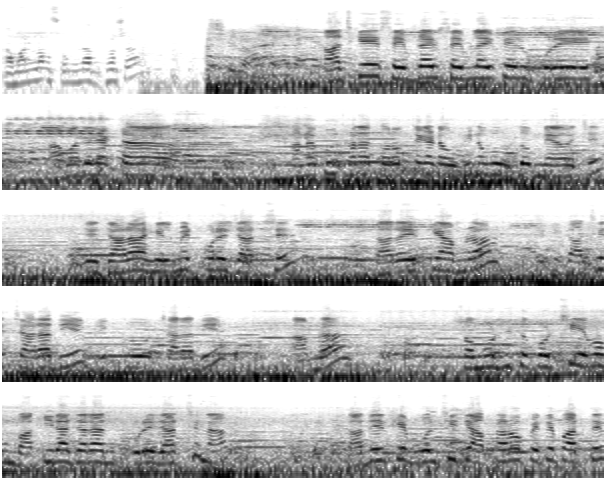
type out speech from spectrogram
আমার নাম সোমনাথ ঘোষাল। আজকে সেভ ড্রাইভ সেভ লাইফের উপরে আমাদের একটা আহ, খানাকুল থানার তরফ থেকে একটা অভিনব উদ্যোগ নেওয়া হয়েছে যে যারা হেলমেট পরে যাচ্ছে তাদেরকে আমরা একটি গাছের চারা দিয়ে, বৃক্ষ চারা দিয়ে আমরা সম্বর্ধিত করছি এবং বাকিরা যারা করে যাচ্ছে না, তাদেরকে বলছি যে আপনারাও পেতে পারতেন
